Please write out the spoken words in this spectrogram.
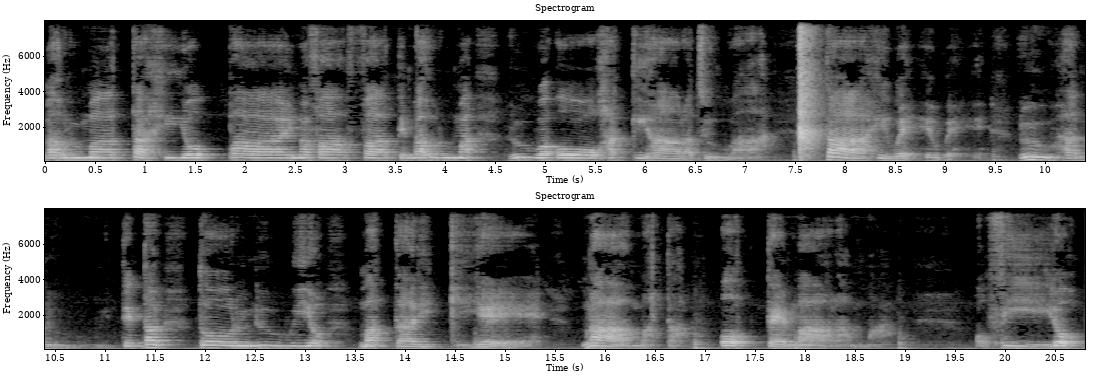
Ngahuru mā tahi o pai ngā whawha te ngahuru mā rua o haki hara tūā. Tāhi wehe wehe, ruha nui, te tau tōru nui o matariki e. Ngā mata o te marama, whiro,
